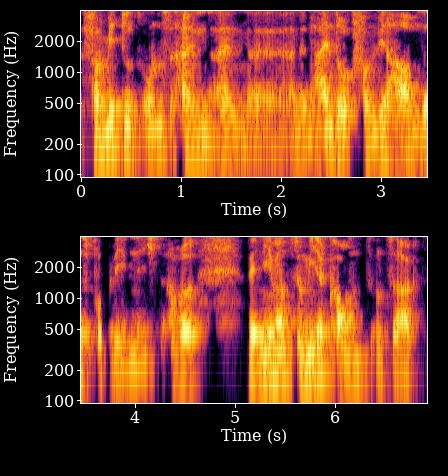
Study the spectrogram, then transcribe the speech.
vermittelt uns ein, ein, äh, einen Eindruck von, wir haben das Problem nicht. Aber wenn jemand zu mir kommt und sagt,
